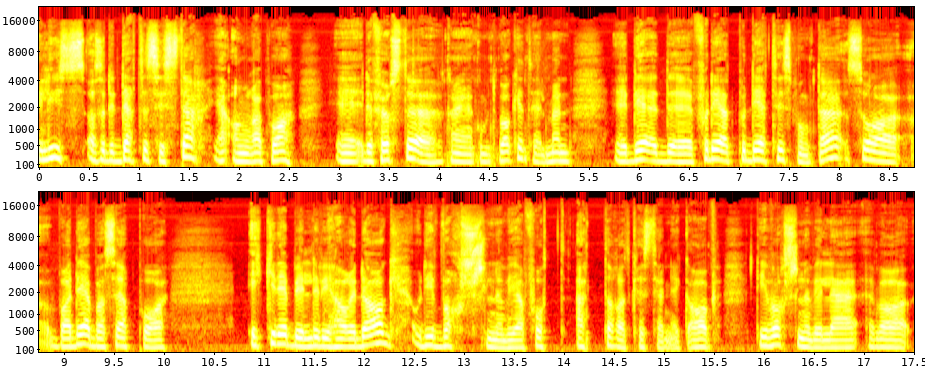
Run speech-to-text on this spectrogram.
i lys, Altså det er dette siste jeg angrer på. Eh, det første kan jeg komme tilbake til, men det, det, det, at på det tidspunktet så var det basert på ikke det bildet vi har i dag, og de varslene vi har fått etter at Kristian gikk av. De varslene ville, var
